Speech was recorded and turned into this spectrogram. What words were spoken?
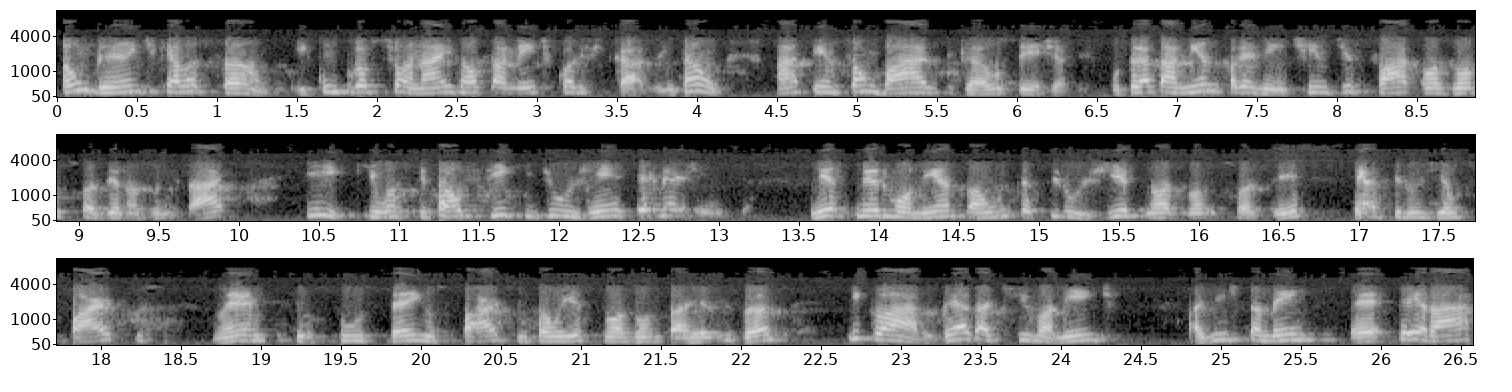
tão grande que elas são e com profissionais altamente qualificados. Então, a atenção básica, ou seja, o tratamento preventivo, de fato, nós vamos fazer nas unidades e que o hospital fique de urgência e emergência. Nesse primeiro momento, a única cirurgia que nós vamos fazer é a cirurgia os partos, não é? Que o SUS tem os partos, então esse nós vamos estar realizando. E claro, gradativamente, a gente também é, terá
